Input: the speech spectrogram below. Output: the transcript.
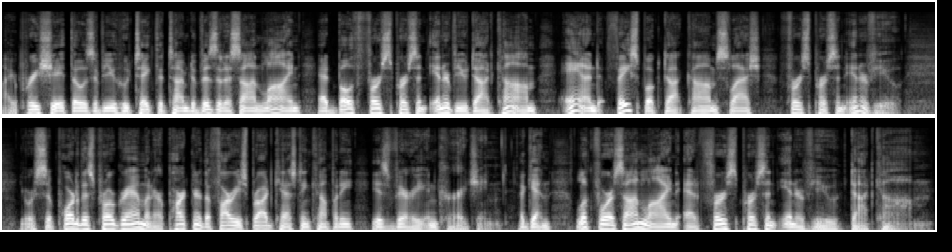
I appreciate those of you who take the time to visit us online at both firstpersoninterview.com and facebook.com slash firstpersoninterview. Your support of this program and our partner, the Far East Broadcasting Company, is very encouraging. Again, look for us online at firstpersoninterview.com.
